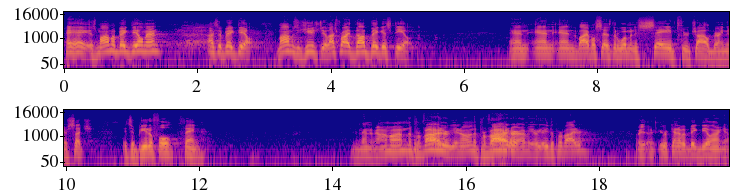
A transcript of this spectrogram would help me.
Hey, hey, is mom a big deal, man? That's a big deal. Mom's a huge deal. That's probably the biggest deal. And, and, and the Bible says that a woman is saved through childbearing. There's such, it's a beautiful thing. And then I'm, I'm the provider, you know, I'm the provider. I'm, are you the provider? You're kind of a big deal, aren't you?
